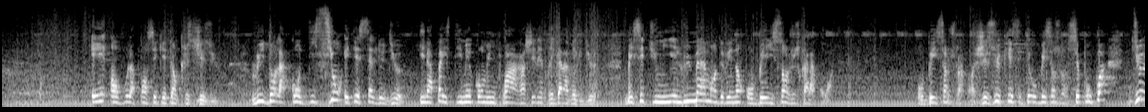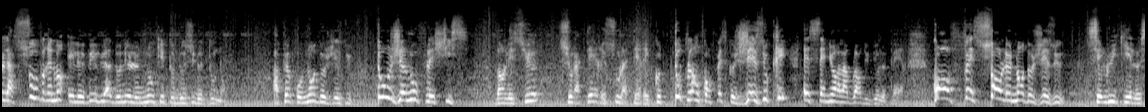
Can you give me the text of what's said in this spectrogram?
Et en vous la pensée qui était en Christ Jésus. Lui dont la condition était celle de Dieu. Il n'a pas estimé comme une proie arrachée d'être égal avec Dieu. Mais s'est humilié lui-même en devenant obéissant jusqu'à la croix obéissant sur la croix. Jésus-Christ était obéissant sur la croix. C'est pourquoi Dieu l'a souverainement élevé, lui a donné le nom qui est au-dessus de tout nom. Afin qu'au nom de Jésus, tous genoux fléchissent dans les cieux, sur la terre et sous la terre. Et que toute langue confesse que Jésus-Christ est Seigneur à la gloire du Dieu le Père. confessons le nom de Jésus, c'est lui qui est le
